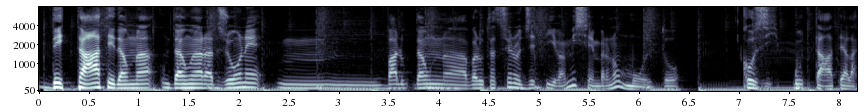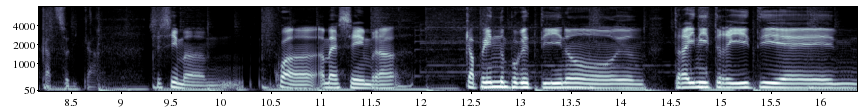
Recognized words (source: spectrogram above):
dettate da una, da una ragione, mh, valu- da una valutazione oggettiva, mi sembrano molto così, buttate alla cazzo di cane. Sì, sì, ma qua a me sembra, capendo un pochettino eh, tra i nitriti e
